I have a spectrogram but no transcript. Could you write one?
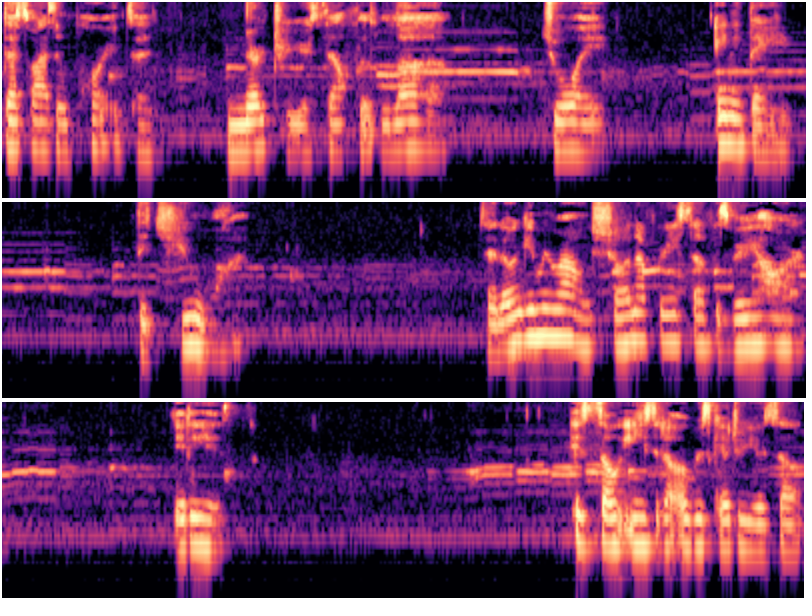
That's why it's important to nurture yourself with love, joy, anything that you want. Now, don't get me wrong, showing up for yourself is very hard. It is. It's so easy to overschedule yourself.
